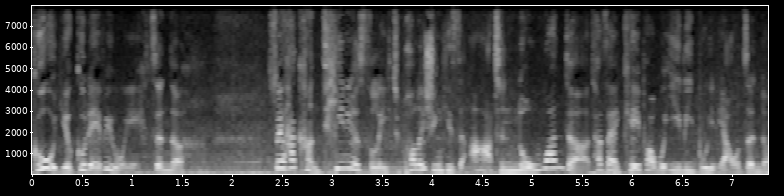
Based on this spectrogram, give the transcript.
good, you're good everywhere，真的。所以他 continuously to polishing his art. No wonder 他在 K-pop 屹立不摇，真的。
